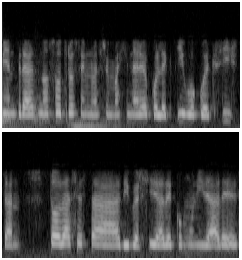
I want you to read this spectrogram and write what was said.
Mientras nosotros en nuestro imaginario colectivo coexistan toda esta diversidad de comunidades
